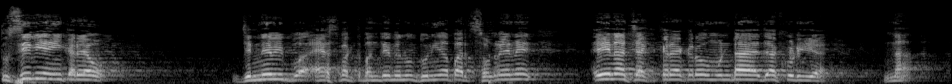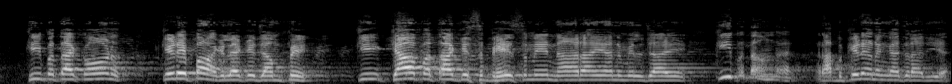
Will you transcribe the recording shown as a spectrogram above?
ਤੁਸੀਂ ਵੀ ਇਹੀ ਕਰਿਓ। ਜਿੰਨੇ ਵੀ ਇਸ ਵਕਤ ਬੰਦੇ ਮੈਨੂੰ ਦੁਨੀਆ ਭਰ 'ਚ ਸੁਣ ਰਹੇ ਨੇ ਇਹ ਨਾ ਚੈੱਕ ਕਰਿਆ ਕਰੋ, ਮੁੰਡਾ ਹੈ ਜਾਂ ਕੁੜੀ ਹੈ। ਨਾ। ਕੀ ਪਤਾ ਕੌਣ, ਕਿਹੜੇ ਭਾਗ ਲੈ ਕੇ ਜੰਮ? ਪੇ ਕਿ, ਕਿਆ ਪਤਾ ਕਿਸ ਭੇਸ ਮੇ ਨਾਰਾਇਣ ਮਿਲ ਜਾਏ? ਕੀ ਪਤਾ ਹੁੰਦਾ? ਰੱਬ ਕਿਹੜੇ ਰੰਗਾਂ 'ਚ ਰਾਜੀ ਹੈ?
